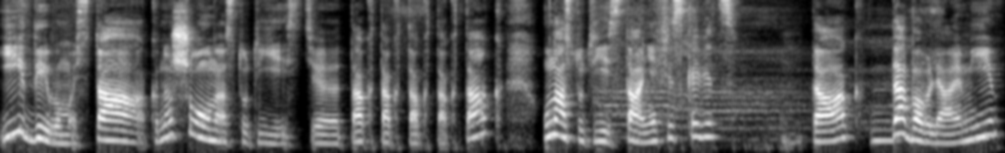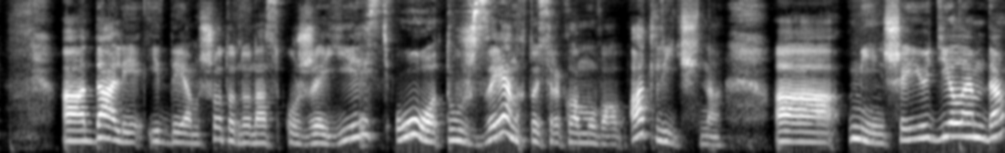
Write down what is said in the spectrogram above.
і дивимось. Так, ну що у нас тут є? Е, Так, так, так, так, так. У нас тут є Таня Фісковець. Так, додаємо її. А, далі йдемо. Що тут у нас вже є? О, туш Зен хтось рекламував. Отлично. А, менше її робимо, да?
